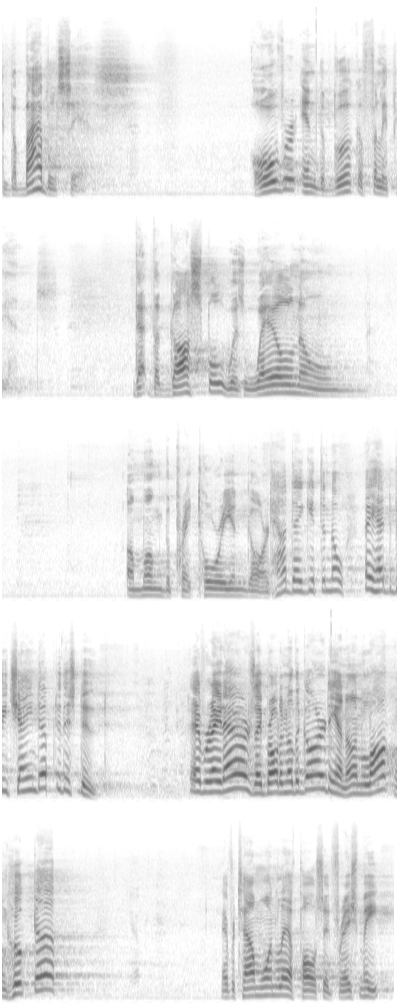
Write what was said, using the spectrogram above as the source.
And the Bible says, over in the book of Philippians, that the gospel was well known among the Praetorian Guard. How'd they get to know? They had to be chained up to this dude. Every eight hours, they brought another guard in, unlocked and hooked up. Every time one left, Paul said, Fresh meat.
